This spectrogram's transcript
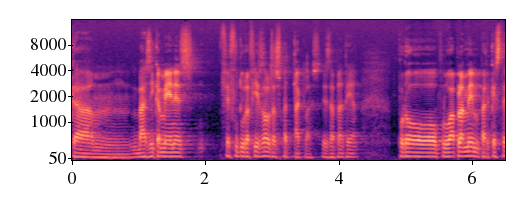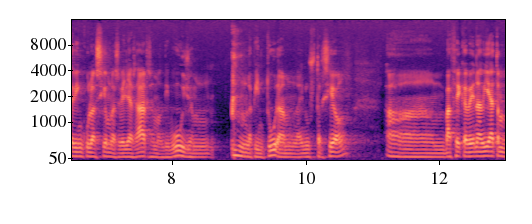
que mm, bàsicament és fer fotografies dels espectacles, des de platea. Però probablement per aquesta vinculació amb les belles arts, amb el dibuix, amb la pintura, amb la il·lustració, eh, va fer que ben aviat em,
